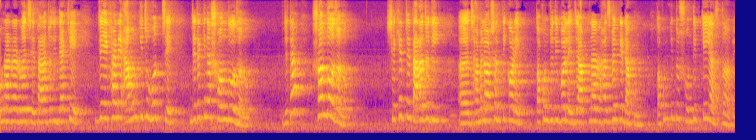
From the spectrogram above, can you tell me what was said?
ওনাররা রয়েছে, তারা যদি দেখে যে এখানে এমন কিছু হচ্ছে যেটা কিনা সন্দেহজনক, যেটা সন্দেহজনক, সেক্ষেত্রে তারা যদি ঝামেলা অশান্তি করে, তখন যদি বলে যে আপনার হাজব্যান্ডকে ডাকুন, তখন কিন্তু সন্দীপকেই আসতে হবে।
